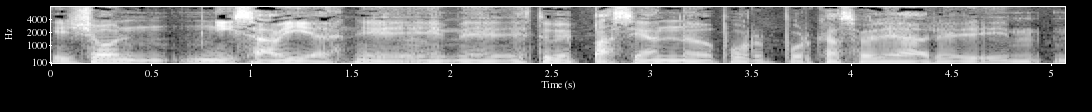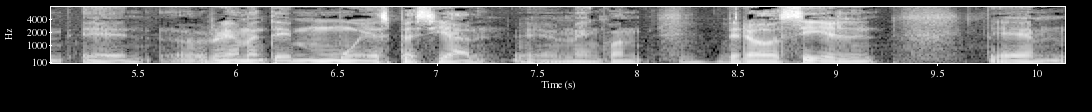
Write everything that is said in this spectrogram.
y yo ni sabía. eh, eh, me estuve paseando por, por casualidad. eh, eh, realmente muy especial. eh, Pero sí, el, eh,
